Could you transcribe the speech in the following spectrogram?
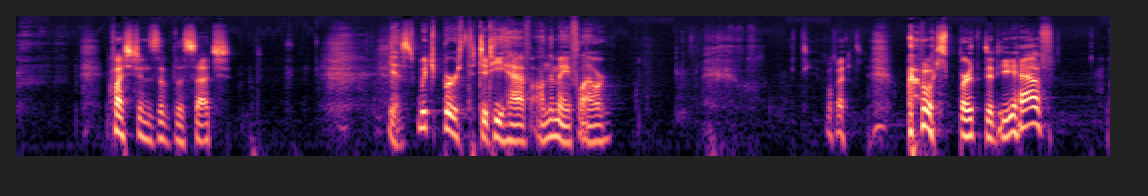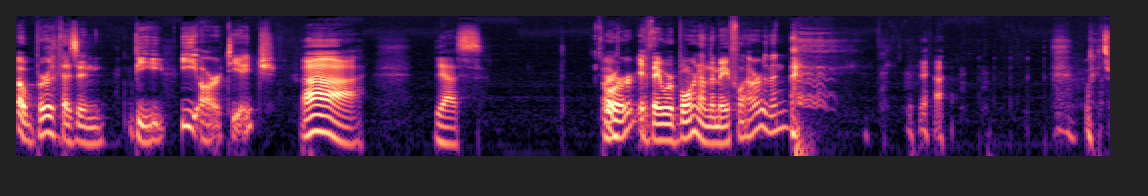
Questions of the such. Yes. Which birth did he have on the Mayflower? What? Which birth did he have? Oh, birth as in be E R T H. Ah, yes. Or if they were born on the Mayflower, then yeah. Which,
